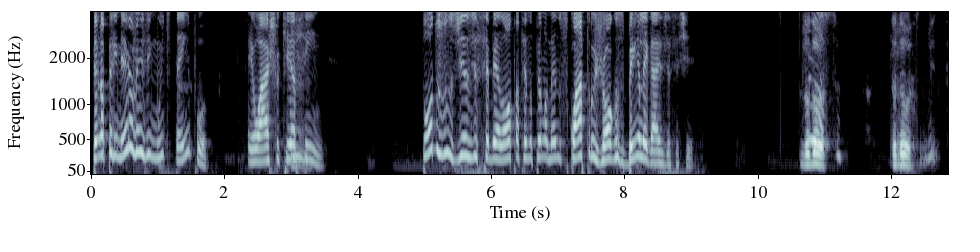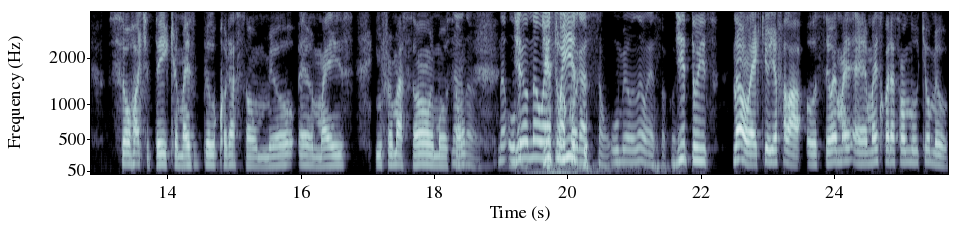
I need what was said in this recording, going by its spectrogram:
Pela primeira vez em muito tempo, eu acho que, Hum. assim. Todos os dias de CBLOL tá tendo pelo menos quatro jogos bem legais de assistir. Dudu, Justo. Dudu, Justo. Seu hot take é mais pelo coração. O meu é mais informação, emoção. Não, não. Não, o Di- meu não é só isso- coração. O meu não é só coração. Dito isso. Não, é que eu ia falar, o seu é mais, é mais coração do que o meu.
